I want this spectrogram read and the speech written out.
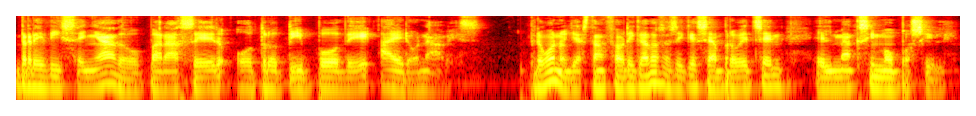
rediseñado para hacer otro tipo de aeronaves. Pero bueno, ya están fabricados, así que se aprovechen el máximo posible.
